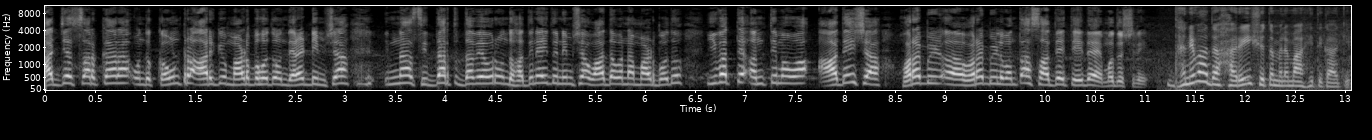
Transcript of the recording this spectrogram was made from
ರಾಜ್ಯ ಸರ್ಕಾರ ಒಂದು ಕೌಂಟರ್ ಆರ್ಗ್ಯೂ ಮಾಡಬಹುದು ಒಂದ್ ಎರಡು ನಿಮಿಷ. ಇನ್ನ ಸಿದ್ಧಾರ್ಥ ದವೆ ಅವರು ಒಂದು ಹದಿನೈದು ನಿಮಿಷ ವಾದವನ್ನ ಮಾಡಬಹುದು ಇವತ್ತೇ ಅಂತಿಮ ಆದೇಶ ಹೊರಬೀಳ್ ಹೊರಬೀಳುವಂತಹ ಸಾಧ್ಯತೆ ಇದೆ ಮಧುಶ್ರೀ. ಧನ್ಯವಾದ ಹರೀಶ್ ತಮ್ಮ ಮಾಹಿತಿಗಾಗಿ.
